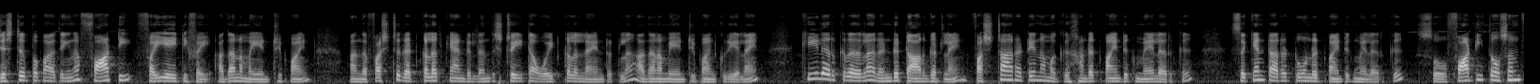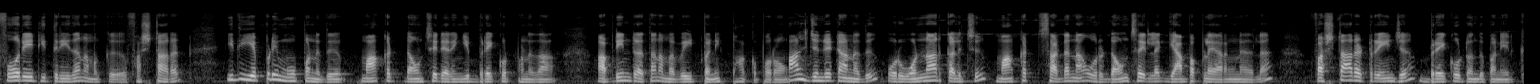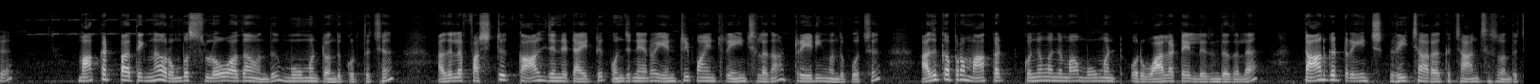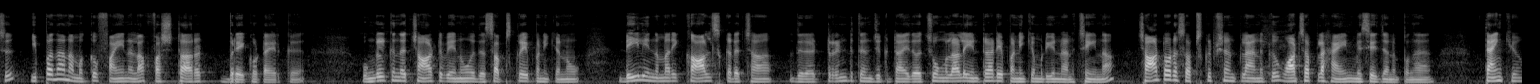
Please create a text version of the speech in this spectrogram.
ஜஸ்ட் இப்போ பார்த்தீங்கன்னா ஃபார்ட்டி ஃபைவ் எயிட்டி ஃபைவ் அதான் நம்ம என்ட்ரி பாயிண்ட் அந்த ஃபஸ்ட்டு ரெட் கலர் கேண்டில்லேருந்து ஸ்ட்ரெயிட்டாக ஒயிட் கலர் லைன் இருக்குல்ல அதான் நம்ம என்ட்ரி பாயிண்ட்க்குரிய லைன் கீழே இருக்கிறதெல்லாம் ரெண்டு டார்கெட் லைன் ஃபஸ்ட் டாரட்டே நமக்கு ஹண்ட்ரட் பாயிண்ட்டுக்கு மேலே இருக்குது செகண்ட் டாரட் டூ ஹண்ட்ரட் பாயிண்ட்டுக்கு மேலே இருக்குது so forty thousand four eighty three தான் நமக்கு ஃபஸ்ட் டாரட் இது எப்படி மூவ் பண்ணுது? மார்க்கெட் டவுன் சைடு இறங்கி பிரேக் அவுட் பண்ணுதா? அப்படின்றத நம்ம வெயிட் பண்ணி பார்க்க போகிறோம் ஆல் ஜென்ரேட் ஆனது ஒரு ஒன் ஹவர் கழித்து மார்க்கெட் சடனாக ஒரு டவுன் சைடில் கேப் அப்பில் இறங்கினதில் ஃபஸ்ட் டாரட் ரேஞ்சை பிரேக் அவுட் வந்து பண்ணியிருக்கு. மார்க்கெட் பார்த்திங்கன்னா ரொம்ப ஸ்லோவாக தான் வந்து மூவ்மெண்ட் வந்து கொடுத்துச்சு. அதில் ஃபஸ்ட்டு கால் ஜென்ரேட் ஆகிட்டு கொஞ்ச நேரம் என்ட்ரி பாயிண்ட் ரேஞ்சில் தான் ட்ரேடிங் வந்து போச்சு. அதுக்கப்புறம் மார்க்கெட் கொஞ்சம் கொஞ்சமாக மூவ்மெண்ட் ஒரு வாலட்டைல் இருந்ததில் டார்கெட் ரேஞ்ச் ரீச் ஆகிறதுக்கு சான்சஸ் வந்துச்சு. இப்போ தான் நமக்கு ஃபைனலாக ஃபஸ்ட் டாரட் பிரேக் அவுட் ஆயிருக்கு. உங்களுக்கு இந்த சார்ட் வேணும் இதை சப்ஸ்கிரைப் பண்ணிக்கணும். டெய்லி இந்த மாதிரி கால்ஸ் கிடச்சா இதில் ட்ரெண்ட் தெரிஞ்சுக்கிட்டா இதை வச்சு உங்களால் இன்ட்ராடே பண்ணிக்க முடியும்னு நினச்சிங்கன்னா சார்ட்டோட சப்ஸ்கிரிப்ஷன் பிளானுக்கு வாட்ஸ்அப்பில் ஹைன் மெசேஜ் அனுப்புங்க. தேங்க்யூ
